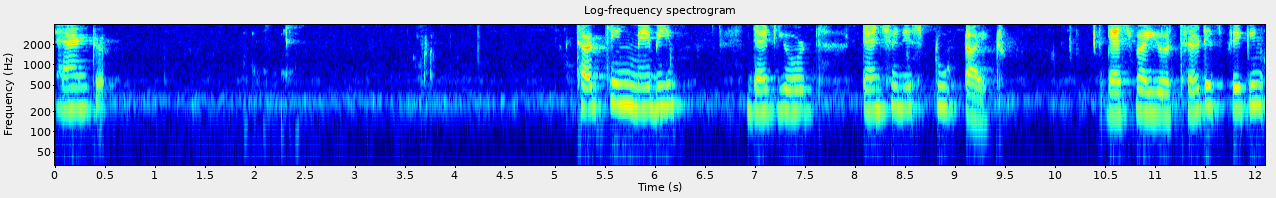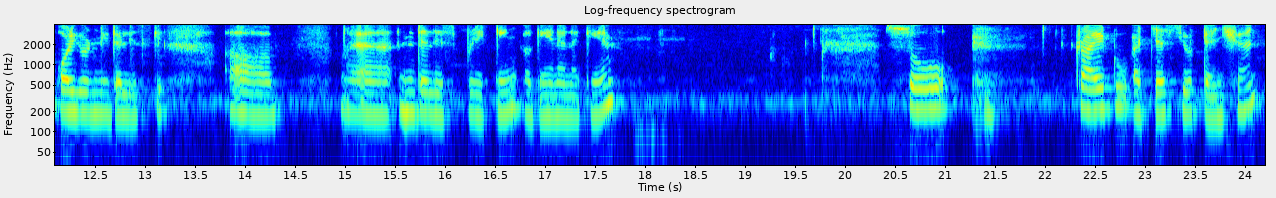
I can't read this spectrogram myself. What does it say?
And third thing maybe that your tension is too tight. That's why your thread is breaking or your needle is uh, uh, needle is breaking again and again. So try to adjust your tension.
